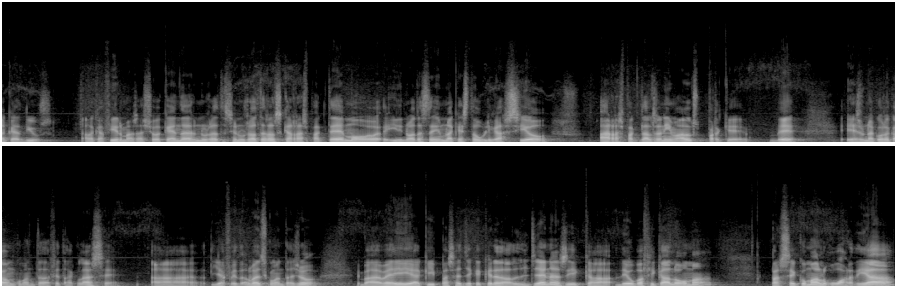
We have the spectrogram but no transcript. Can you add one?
el que dius, en el que afirmes, això que hem de nosaltres, ser nosaltres els que respectem o, i nosaltres tenim aquesta obligació a respectar els animals perquè, bé, és una cosa que vam comentar de fet a classe, uh, i de fet el vaig comentar jo. Va haver aquell passatge que era del Gènesi, que Déu va ficar l'home per ser com el guardià,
